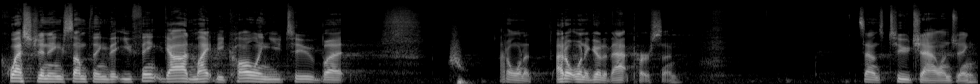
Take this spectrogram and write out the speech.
Questioning something that you think God might be calling you to, but I don't want to, I don't want to go to that person. It sounds too challenging.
